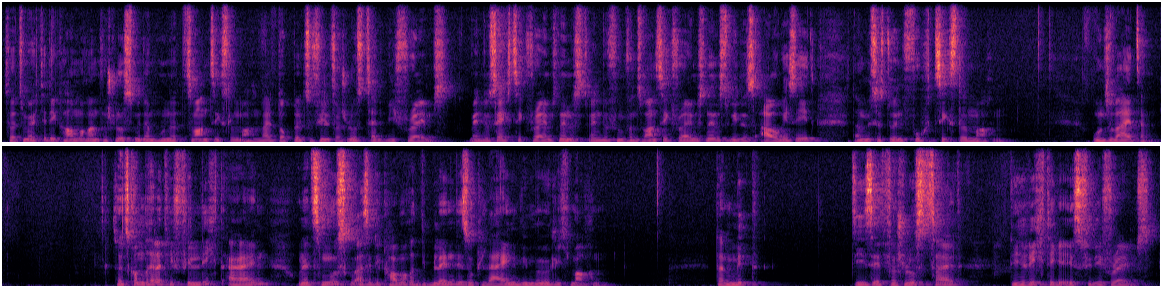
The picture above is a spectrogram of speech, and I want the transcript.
So, jetzt möchte die Kamera einen Verschluss mit einem 120 machen, weil doppelt so viel Verschlusszeit wie Frames. Wenn du 60 Frames nimmst, wenn du 25 Frames nimmst, wie das Auge sieht, dann müsstest du ein 50 machen. Und so weiter. So, jetzt kommt relativ viel Licht rein und jetzt muss quasi die Kamera die Blende so klein wie möglich machen, damit diese Verschlusszeit die richtige ist für die Frames.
